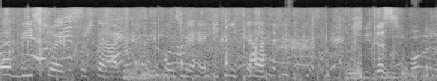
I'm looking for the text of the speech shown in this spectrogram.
ओ बीस टॉयज कुछ तो आई डोंट नो उसमें है कि नहीं क्या है She just.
